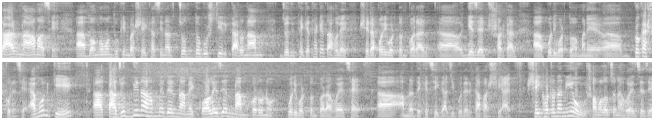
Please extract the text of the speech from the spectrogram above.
কার নাম আছে? বঙ্গবন্ধু কিংবা শেখ হাসিনার চোদ্দ গোষ্ঠীর কারও নাম যদি থেকে থাকে তাহলে সেটা পরিবর্তন করার গেজেট সরকার পরিবর্তন মানে প্রকাশ করেছে। এমনকি তাজউদ্দিন আহমেদের নামে কলেজের নামকরণও পরিবর্তন করা হয়েছে আমরা দেখেছি গাজীপুরের কাপাসিয়ায়। সেই ঘটনা নিয়েও সমালোচনা হয়েছে যে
